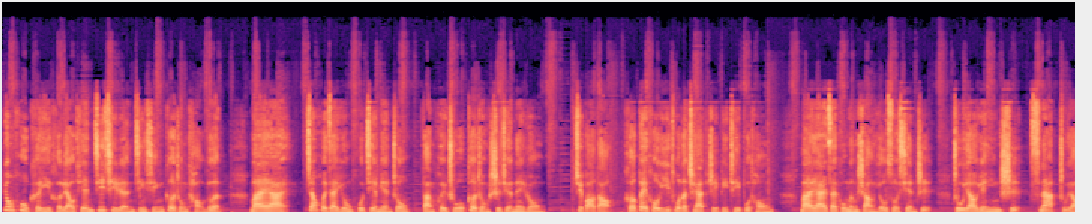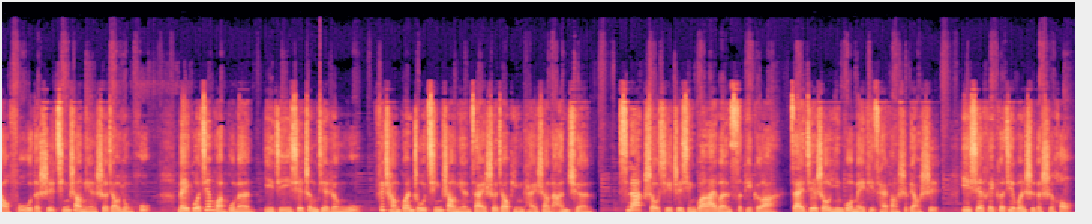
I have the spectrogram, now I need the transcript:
用户可以和聊天机器人进行各种讨论。MyAI 将会在用户界面中反馈出各种视觉内容。据报道，和背后依托的 ChatGPT 不同。MyAI 在功能上有所限制，主要原因是 Snap 主要服务的是青少年社交用户。美国监管部门以及一些政界人物非常关注青少年在社交平台上的安全。Snap 首席执行官埃文斯皮格尔在接受英国媒体采访时表示，一些黑科技问世的时候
